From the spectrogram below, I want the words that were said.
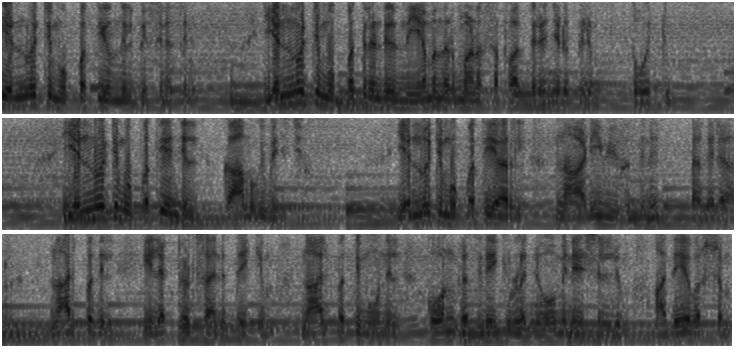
എണ്ണൂറ്റി മുപ്പത്തിയൊന്നിൽ ബിസിനസ്സിലും എണ്ണൂറ്റി മുപ്പത്തിരണ്ടിൽ നിയമനിർമ്മാണ സഭാ തിരഞ്ഞെടുപ്പിലും തോറ്റു. എണ്ണൂറ്റി മുപ്പത്തിയഞ്ചിൽ കാമുകി മരിച്ചു. എണ്ണൂറ്റി മുപ്പത്തിയാറിൽ നാഡീവ്യൂഹത്തിന് തകരാറ്. നാൽപ്പതിൽ ഇലക്ട്രൽ സ്ഥാനത്തേക്കും നാൽപ്പത്തി മൂന്നിൽ കോൺഗ്രസിലേക്കുള്ള നോമിനേഷനിലും അതേ വർഷം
